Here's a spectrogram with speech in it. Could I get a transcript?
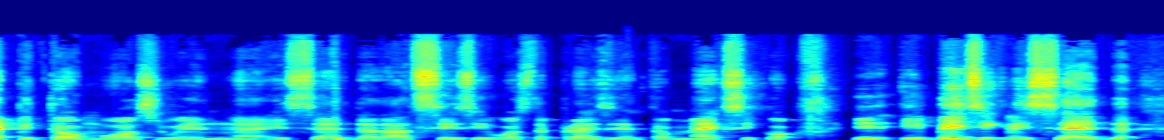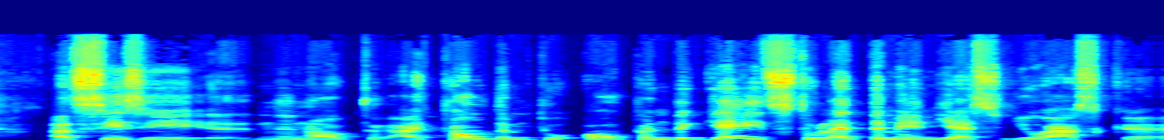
epitome was when uh, he said that al-sisi was the president of mexico he, he basically said al-sisi uh, you know to, i told them to open the gates to let them in yes you ask uh,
